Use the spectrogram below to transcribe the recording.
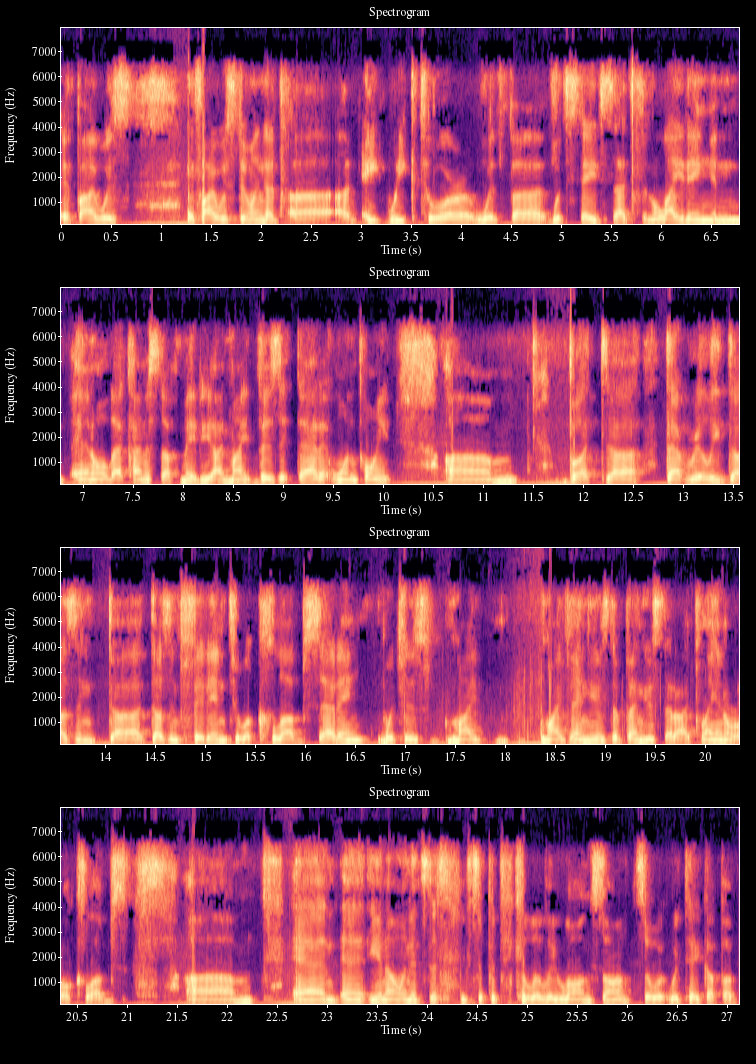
if I was if I was doing a uh, an eight week tour with uh, with stage sets and lighting and and all that kind of stuff, maybe I might visit that at one point. Um, but uh, that really doesn't doesn't fit into a club setting, which is my my my venues, the venues that I play in are all clubs, um, and, and, you know, and it's a, it's a particularly long song, so it would take up a,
